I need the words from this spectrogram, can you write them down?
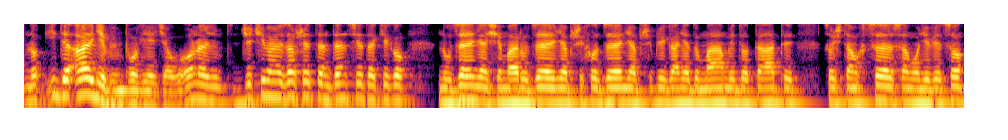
no idealnie bym powiedział. One, dzieci mają zawsze tendencję takiego nudzenia się, marudzenia, przychodzenia, przybiegania do mamy, do taty, coś tam chce, samo nie wie co.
